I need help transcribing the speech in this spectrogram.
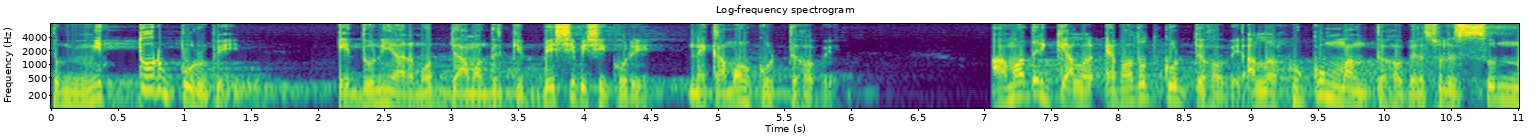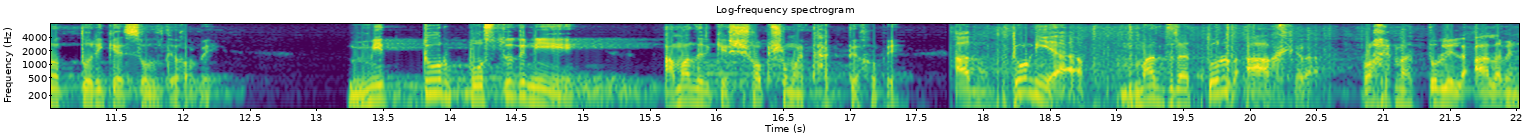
তো মৃত্যুর পূর্বে এই দুনিয়ার মধ্যে আমাদেরকে বেশি বেশি করে নেকামল করতে হবে। আমাদেরকে আল্লাহর আবাদত করতে হবে, আল্লাহর হুকুম মানতে হবে, রসুলের সুন্নত তরিকায় চলতে হবে। মৃত্যুর প্রস্তুতি নিয়ে আমাদেরকে সব সময় থাকতে হবে। আর দুনিয়া মাজরাতুল আখেরা। রহমাতুল আলমের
